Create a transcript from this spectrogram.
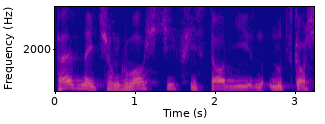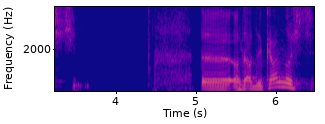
pewnej ciągłości w historii ludzkości. E, radykalność e,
